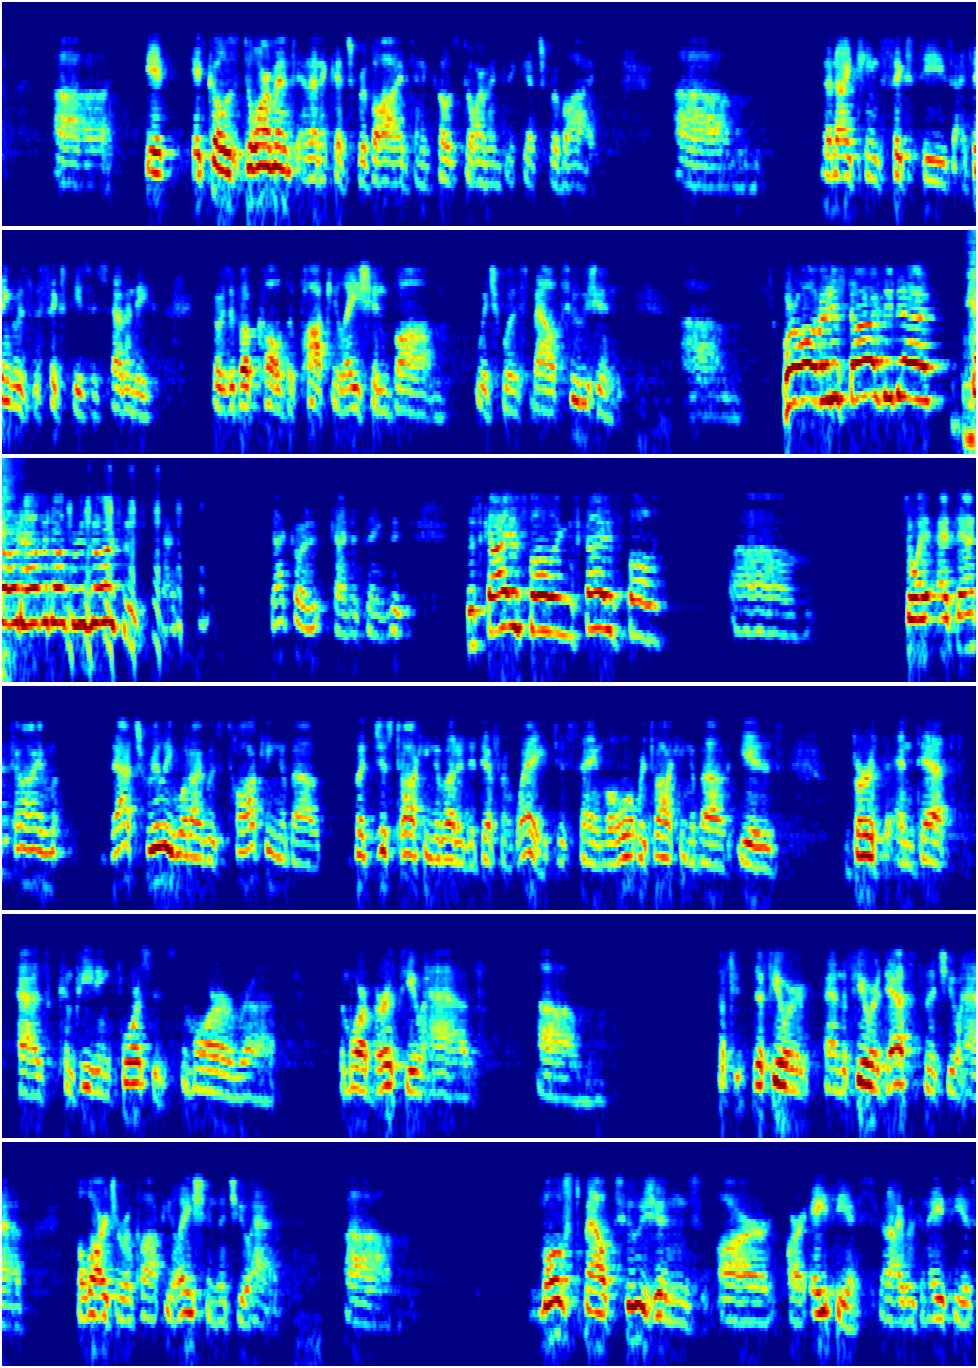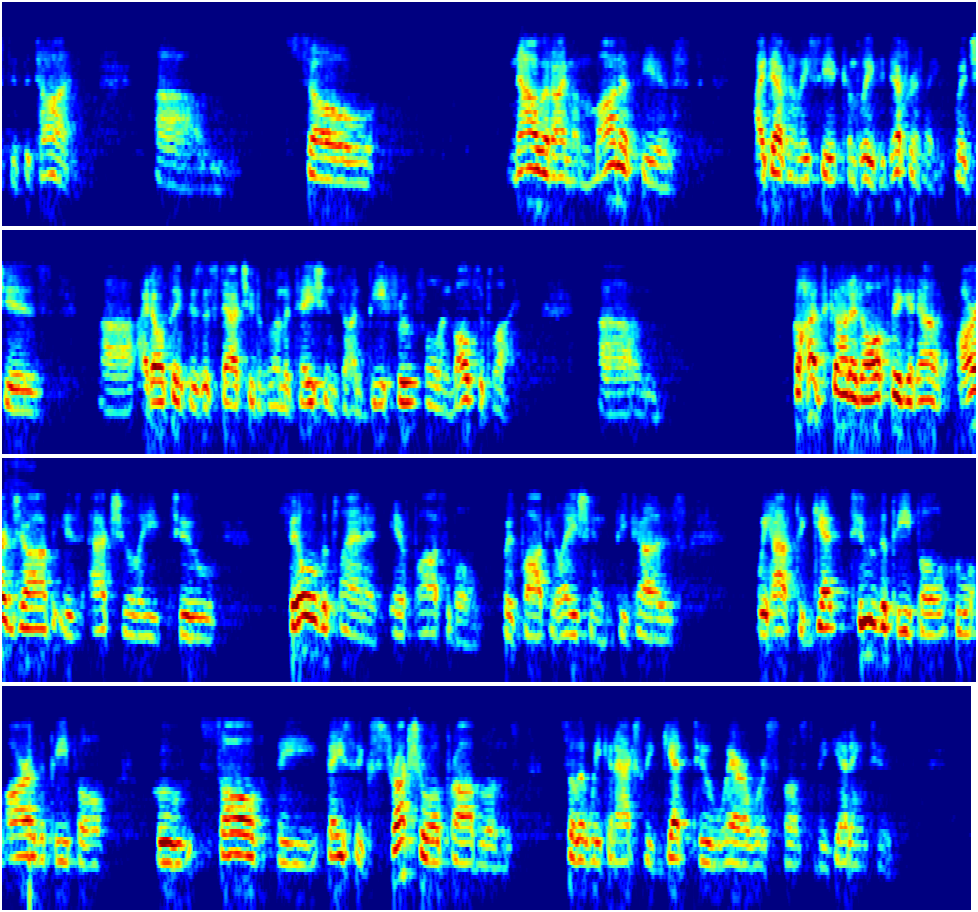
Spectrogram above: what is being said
Uh, it it goes dormant and then it gets revived, and it goes dormant and it gets revived. Um, the 1960s, I think it was the 60s or 70s, there was a book called The Population Bomb, which was Malthusian. Um, We're all going to starve to death. Don't have enough resources. that, that kind of thing. The, the, sky is falling. The sky is falling. Um, so at that time, that's really what I was talking about, but just talking about it a different way. Just saying, well, what we're talking about is birth and death as competing forces. The more uh, the more birth you have, um, the, f- the fewer and the fewer deaths that you have, the larger a population that you have. Um, most Malthusians are are atheists, and I was an atheist at the time. Um, so now that I'm a monotheist, I definitely see it completely differently, which is uh, I don't think there's a statute of limitations on be fruitful and multiply. Um, God's got it all figured out. Our job is actually to fill the planet, if possible, with population because we have to get to the people who are the people who solve the basic structural problems so that we can actually get to where we're supposed to be getting to.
